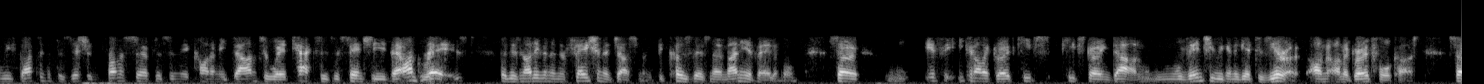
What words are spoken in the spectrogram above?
we've got to the position from a surplus in the economy down to where taxes essentially they aren't raised, but there's not even an inflation adjustment because there's no money available. So if economic growth keeps keeps going down, eventually we're going to get to zero on on a growth forecast. So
